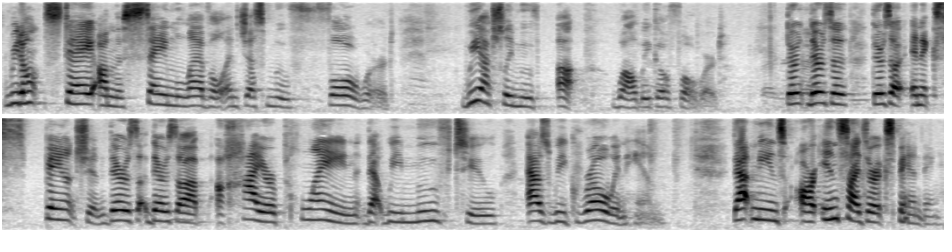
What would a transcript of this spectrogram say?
We don't stay on the same level and just move forward. We actually move up while we go forward. There, there's a there's a, an expansion. There's there's a, a higher plane that we move to as we grow in Him. That means our insides are expanding.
